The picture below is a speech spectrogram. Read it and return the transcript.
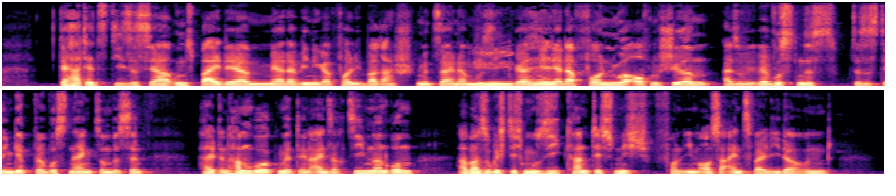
der hat jetzt dieses Jahr uns beide ja mehr oder weniger voll überrascht mit seiner Musik. Wir hatten ihn ja davor nur auf dem Schirm. Also wir wussten, dass, dass es den gibt. Wir wussten, er hängt so ein bisschen halt in Hamburg mit den 187ern rum. Aber so richtig Musik kannte ich nicht von ihm, außer ein, zwei Lieder. Und,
